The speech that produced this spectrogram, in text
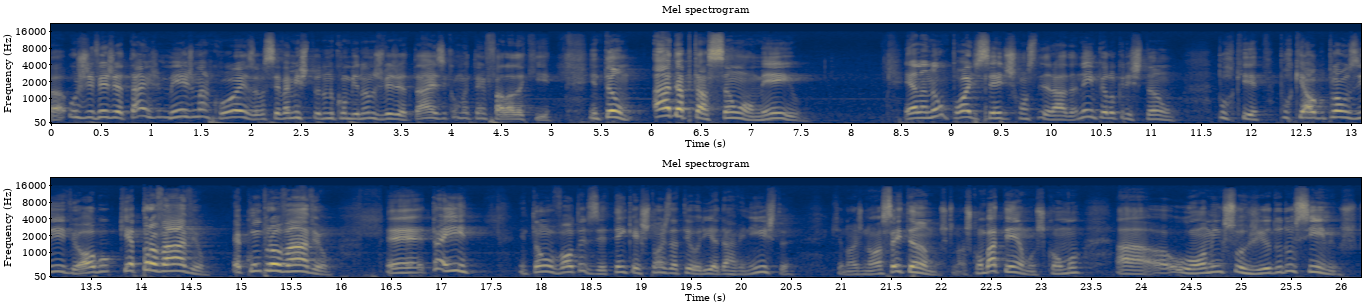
Uh, os vegetais, mesma coisa, você vai misturando, combinando os vegetais, e como eu tenho falado aqui. Então, a adaptação ao meio, ela não pode ser desconsiderada, nem pelo cristão. Por quê? Porque é algo plausível, algo que é provável, é comprovável. Está é, tá aí. Então, volto a dizer, tem questões da teoria darwinista que nós não aceitamos, que nós combatemos, como a, o homem surgido dos símios.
